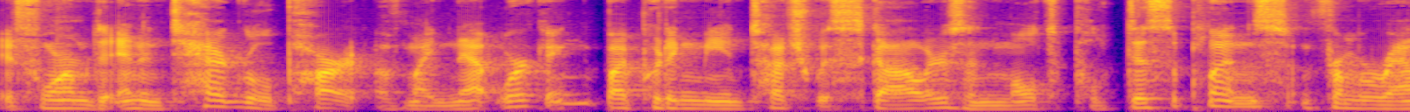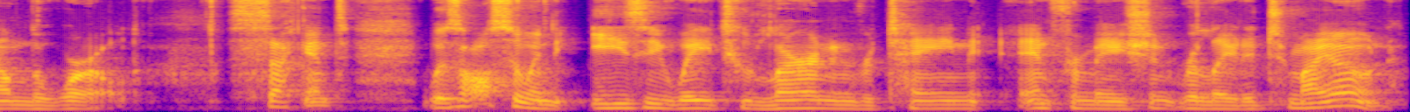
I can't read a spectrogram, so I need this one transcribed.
It formed an integral part of my networking by putting me in touch with scholars in multiple disciplines from around the world. Second, it was also an easy way to learn and retain information related to my own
